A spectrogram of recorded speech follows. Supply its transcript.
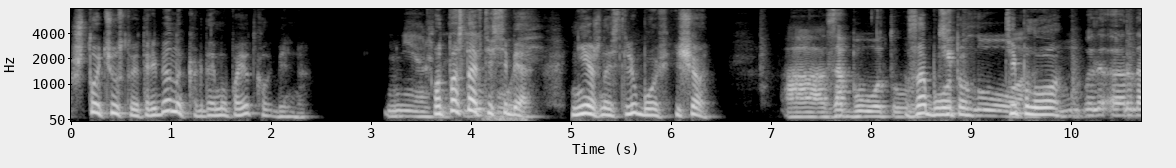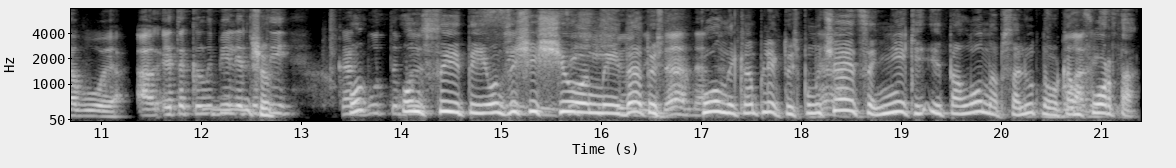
Что чувствует ребенок, когда ему поет колыбельную? Нежность, Вот поставьте любовь, себя. Нежность, любовь, еще. а, заботу, Заботу, тепло, тепло. э, родовое. А это колыбель, это Чё? ты как Он, будто бы... он сытый, он сытый, защищенный, да, то есть да, да, полный комплект. То есть получается некий эталон абсолютного Благости, комфорта.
